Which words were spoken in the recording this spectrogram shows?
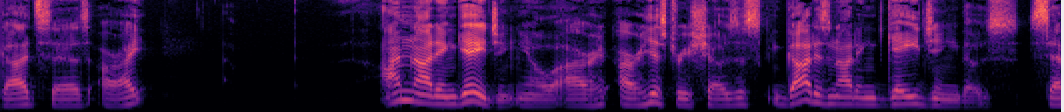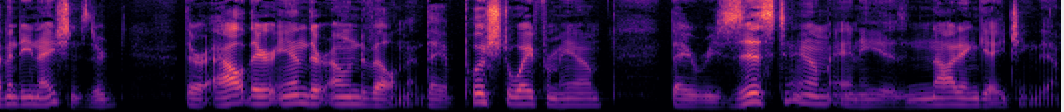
God says, All right, I'm not engaging. You know, our, our history shows us God is not engaging those 70 nations. They're, they're out there in their own development. They have pushed away from Him, they resist Him, and He is not engaging them.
